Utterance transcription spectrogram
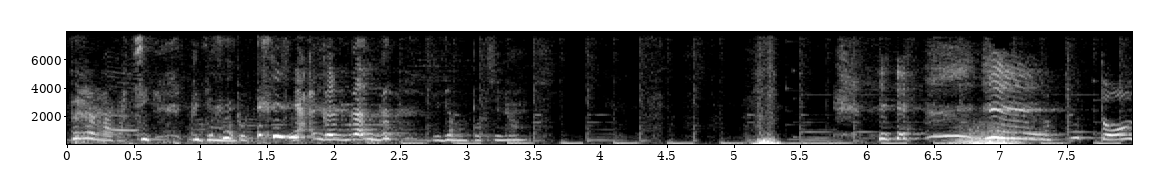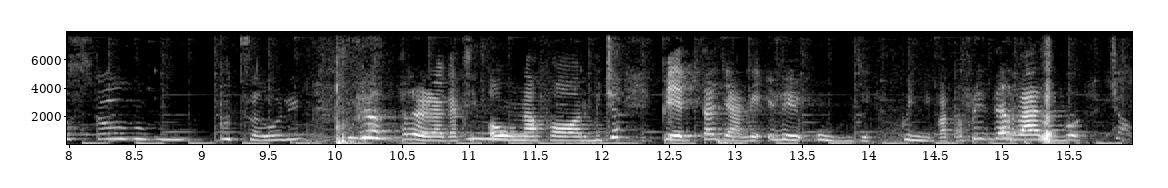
Però ragazzi, vediamo un pochino. Vediamo un pochino. piuttosto puzzoni. Allora ragazzi ho una forbice per tagliare le unghie. Quindi vado a prenderla arrivo. Ciao.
